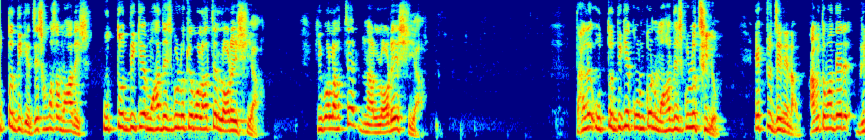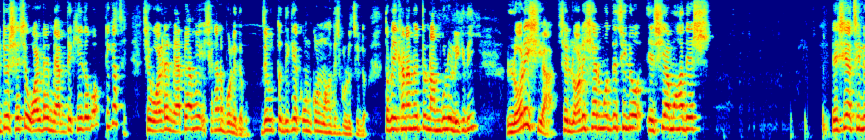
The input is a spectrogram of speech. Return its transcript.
উত্তর দিকে যে সমস্ত মহাদেশ। উত্তর দিকে মহাদেশগুলোকে বলা হচ্ছে লরেশিয়া। কি বলা হচ্ছে? না, লরেশিয়া। তাহলে উত্তর দিকে কোন কোন মহাদেশগুলো ছিল? একটু জেনে নাও। আমি তোমাদের ভিডিও শেষে ওয়ার্ল্ডের ম্যাপ দেখিয়ে দেবো, ঠিক আছে? সেই ওয়ার্ল্ডের ম্যাপে আমি সেখানে বলে দেবো যে উত্তর দিকে কোন কোন মহাদেশগুলো ছিল। তবে এখানে আমি একটু নামগুলো লিখে দিই। লরেশিয়া, সেই লরেশিয়ার মধ্যে ছিল এশিয়া মহাদেশ। এশিয়া ছিল,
